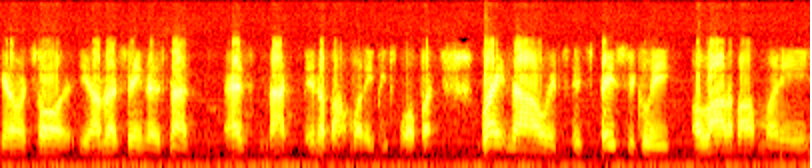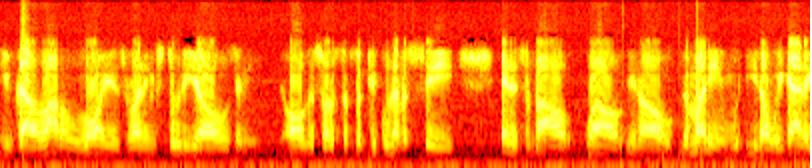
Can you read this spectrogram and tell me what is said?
You know, it's all. You know, I'm not saying that it's not has not been about money before, but right now it's it's basically a lot about money. You've got a lot of lawyers running studios and all this sort of stuff that people never see, and it's about well, you know, the money. You know, we got to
